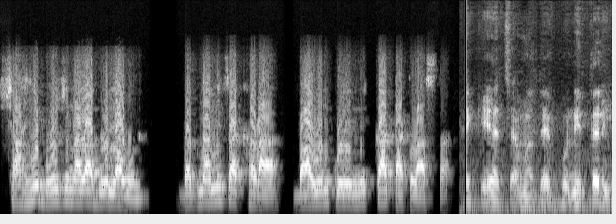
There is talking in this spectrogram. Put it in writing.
शाही भोजनाला बोलावून बदनामीचा खडा बावनकुळेंनी का टाकला असता? याच्यामध्ये कुणीतरी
